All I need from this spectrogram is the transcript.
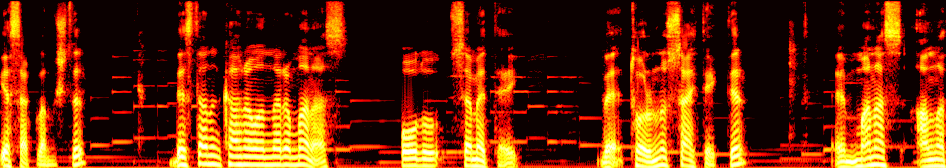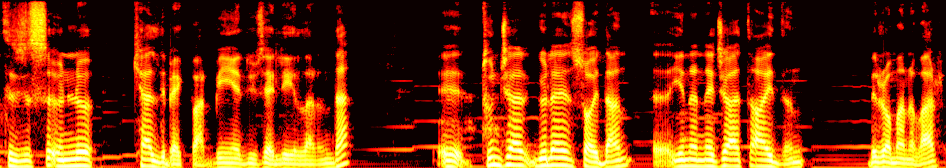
yasaklamıştır. Destanın kahramanları Manas, oğlu Semetey ve torunu Saytek'tir. E, Manas anlatıcısı ünlü Keldibek var 1750 yıllarında. E, Tuncer Gülensoy'dan e, yine Necati Aydın bir romanı var.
